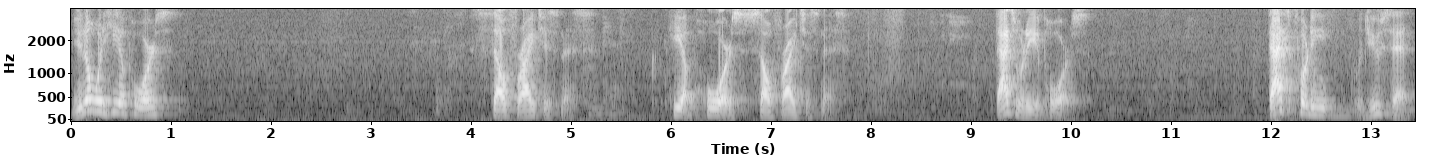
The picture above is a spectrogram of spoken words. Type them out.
You know what He abhors? Self righteousness. He abhors self righteousness. That's what he abhors. That's putting, what you said,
